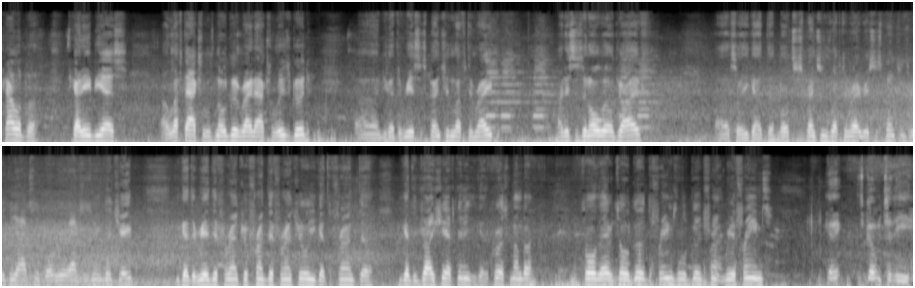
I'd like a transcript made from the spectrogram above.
caliper. It's got ABS. Uh, left axle is no good, right axle is good. Uh, you got the rear suspension left and right. Uh, this is an all-wheel drive. Uh, so you got the both suspensions, left and right rear suspensions with the axles. Both rear axles in good shape. You got the rear differential, front differential. You got the front, uh, you got the drive shaft in it. You got a cross member. It's all there, it's all good. The frames look good, front rear frames. Okay, let's go to the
